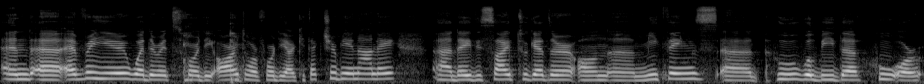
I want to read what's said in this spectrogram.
And uh, every year, whether it's for the art or for the architecture Biennale, uh, they decide together on uh, meetings who will be the who or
